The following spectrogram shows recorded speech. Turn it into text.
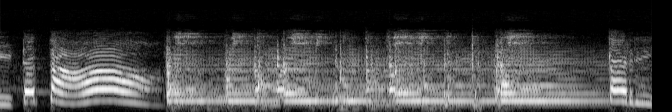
கிட்ட தறி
